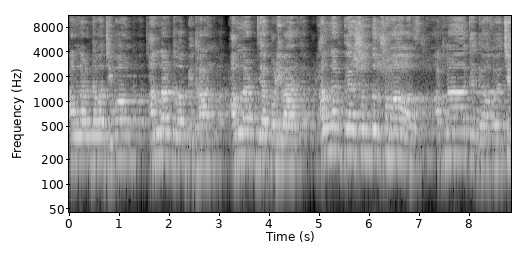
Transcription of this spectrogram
আল্লাহর দেওয়া জীবন, আল্লাহর দেওয়া বিধান, আল্লাহর দেওয়া পরিবার, আল্লাহর দেওয়া সুন্দর সমাজ আপনাকে দেওয়া হয়েছে।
